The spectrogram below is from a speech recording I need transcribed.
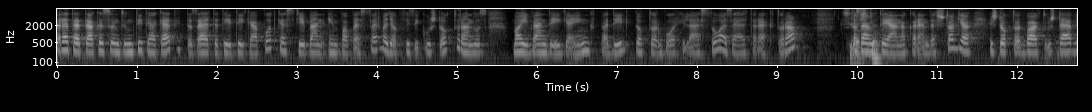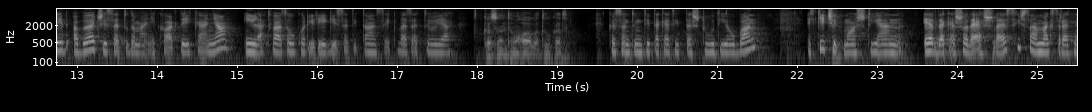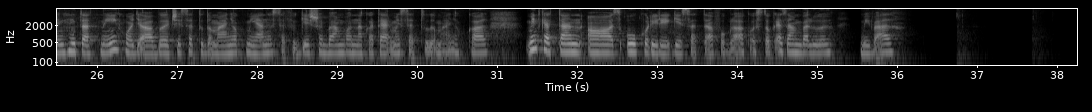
Szeretettel köszöntünk titeket itt az ELTE podcastjében. Én Pap Eszter vagyok, fizikus doktorandusz, mai vendégeink pedig dr. Borhi László, az ELTE rektora, Sziasztok. az MTA-nak a rendes tagja, és dr. Bartus Dávid, a Bölcsészettudományi Kardékánya, illetve az ókori régészeti tanszék vezetője. Köszöntöm a hallgatókat! Köszöntünk titeket itt a stúdióban. Egy kicsit most ilyen érdekes adás lesz, hiszen meg szeretnénk mutatni, hogy a bölcsészettudományok milyen összefüggésben vannak a természettudományokkal. Mindketten az ókori régészettel foglalkoztok, ezen belül mivel?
